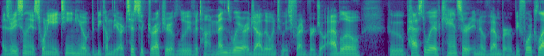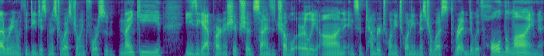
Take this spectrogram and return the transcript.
As recently as 2018, he hoped to become the artistic director of Louis Vuitton Menswear, a job that went to his friend Virgil Abloh who passed away of cancer in November. Before collaborating with Adidas, Mr. West joined forces with Nike. Yeezy Gap partnership showed signs of trouble early on. In September 2020, Mr. West threatened to withhold the line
